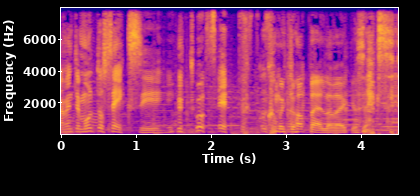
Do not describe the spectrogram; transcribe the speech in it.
Veramente molto sexy il tuo set. Come il tuo appello, vecchio, sexy.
